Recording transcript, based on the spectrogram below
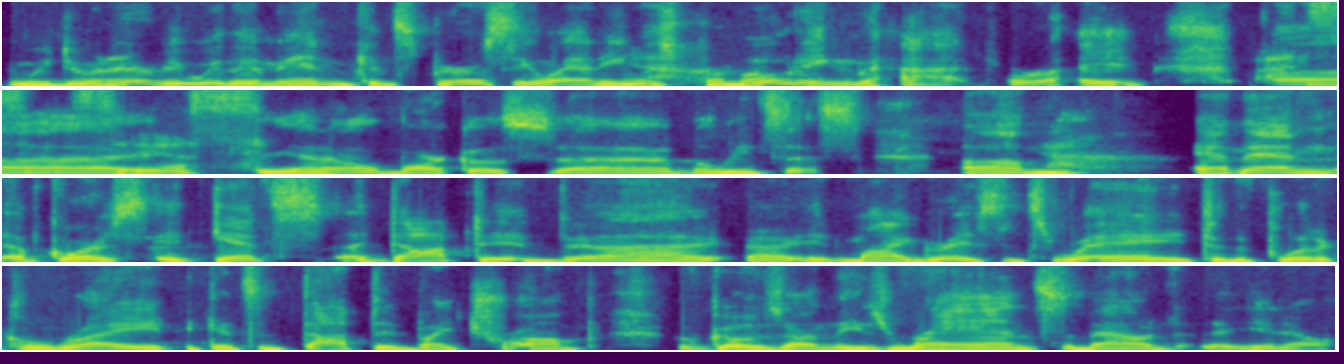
we do an interview with him in Conspiracy Land. He yeah. was promoting that, right? Uh, so you know, Markos uh. Um, yeah and then, of course, it gets adopted. Uh, uh, it migrates its way to the political right. It gets adopted by Trump, who goes on these rants about, you know,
